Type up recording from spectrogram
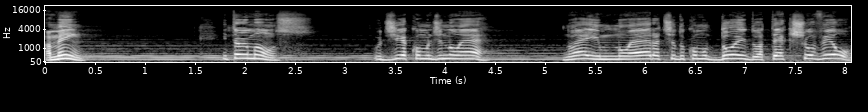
Amém? Então, irmãos, o dia é como de Noé. Noé, e Noé era tido como doido até que choveu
